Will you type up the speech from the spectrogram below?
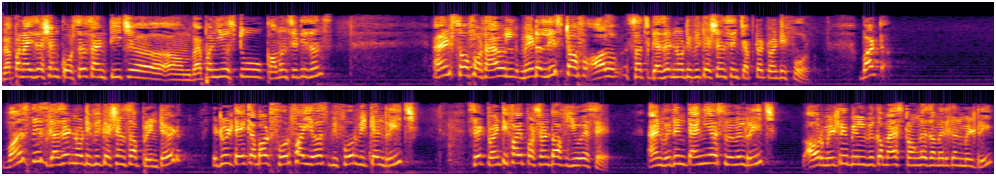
weaponization courses and teach uh, um, weapon use to common citizens. And so forth. I have made a list of all such gazette notifications in chapter 24. But once these gazette notifications are printed, it will take about 4-5 years before we can reach, say, 25% of USA. And within 10 years, we will reach, our military will become as strong as American military.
